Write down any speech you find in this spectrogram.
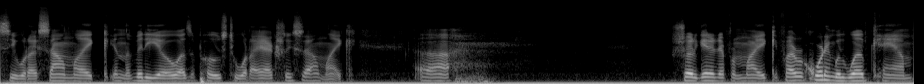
see what I sound like in the video as opposed to what I actually sound like. Uh, should get a different mic. If I'm recording with webcam,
